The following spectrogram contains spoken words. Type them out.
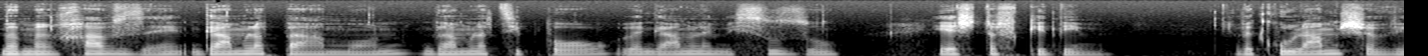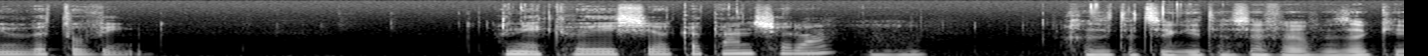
במרחב זה, גם לפעמון, גם לציפור וגם למיסוזו, יש תפקידים, וכולם שווים וטובים. אני אקריא שיר קטן שלה. אחרי זה תציגי את הספר וזה, כי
